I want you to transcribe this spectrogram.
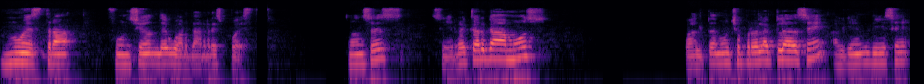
nuestra función de guardar respuesta. Entonces, si recargamos, falta mucho para la clase, alguien dice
